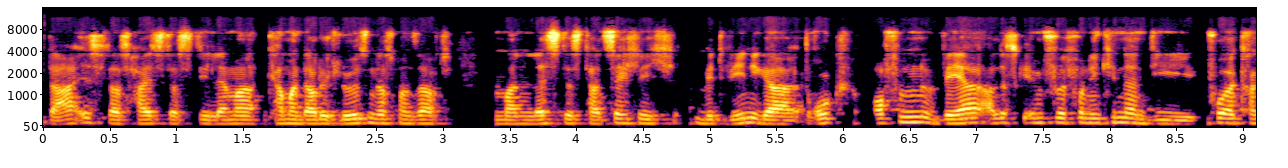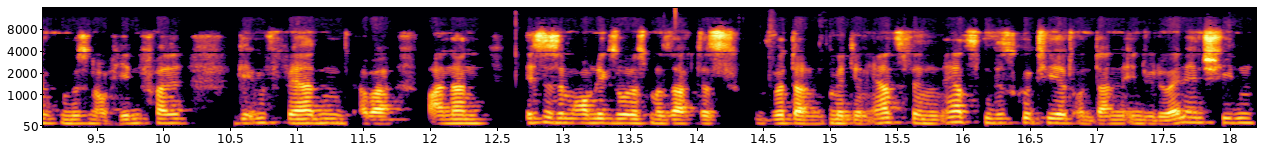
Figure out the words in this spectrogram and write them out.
da ist. Das heißt, das Dilemma kann man dadurch lösen, dass man sagt, man lässt es tatsächlich mit weniger Druck offen, wer alles geimpft wird von den Kindern. Die Vorerkrankten müssen auf jeden Fall geimpft werden. Aber bei anderen ist es im Augenblick so, dass man sagt, das wird dann mit den Ärztinnen und Ärzten diskutiert und dann individuell entschieden.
